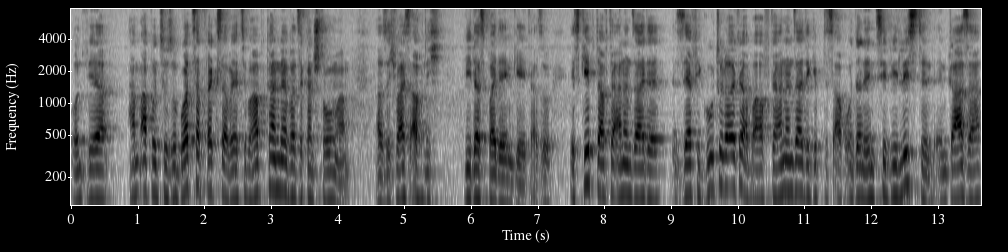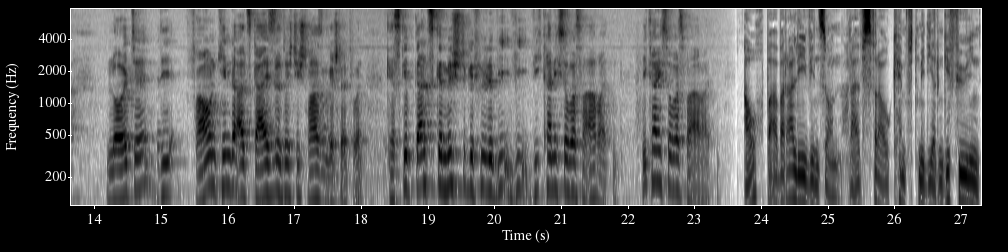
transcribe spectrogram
Und wir haben ab und zu so WhatsApp-Wechsel, aber jetzt überhaupt keinen mehr, weil sie keinen Strom haben. Also ich weiß auch nicht, wie das bei denen geht. Also es gibt auf der anderen Seite sehr viele gute Leute, aber auf der anderen Seite gibt es auch unter den Zivilisten in Gaza Leute, die Frauen, Kinder als Geisel durch die Straßen gestellt wurden. Es gibt ganz gemischte Gefühle. Wie, wie, wie kann ich sowas verarbeiten? Wie kann ich sowas verarbeiten? Auch Barbara Levinson, Ralfs Frau, kämpft mit ihren Gefühlen.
